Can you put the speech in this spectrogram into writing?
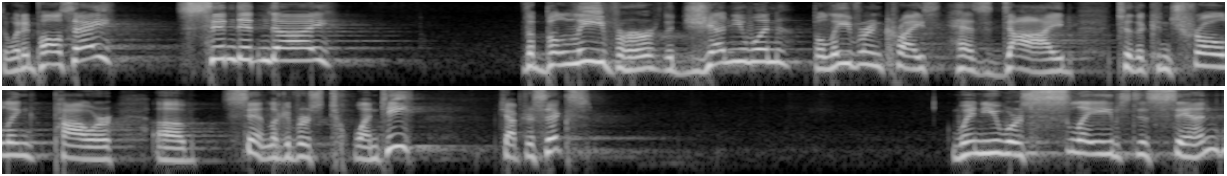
So, what did Paul say? Sin didn't die. The believer, the genuine believer in Christ, has died to the controlling power of sin. Look at verse 20, chapter 6 when you were slaves to sin.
